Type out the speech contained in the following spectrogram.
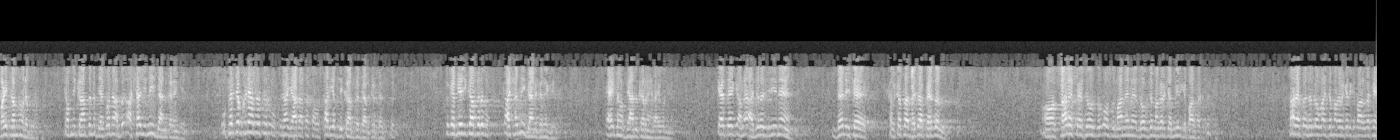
بڑی کرامت والے بزرگ۔ کہ اپنی کرامت میں بیان کرو اچھا جی نہیں بیان کریں گے۔ وہ پھر جب کھڑے ہوتے پھر وہ یاد آتا تھا، وہ ساری اپنی کرامت بیان کر لیتے تو کہ جی کیا کرو اچھا نہیں بیان کریں گے۔ ایک دفعہ بیان کر رہے ہیں رائے میں کہتے ہیں کہ ہمیں حضرت جی نے دہلی سے کلکتہ بھیجا پیدل۔ اور سارے پیسے اس زمانے میں لوگ جمع کر کے امیر کے پاس رکھتے تھے۔ سارے پیسے لوگوں نے جمع کر کے پاس رکھے،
